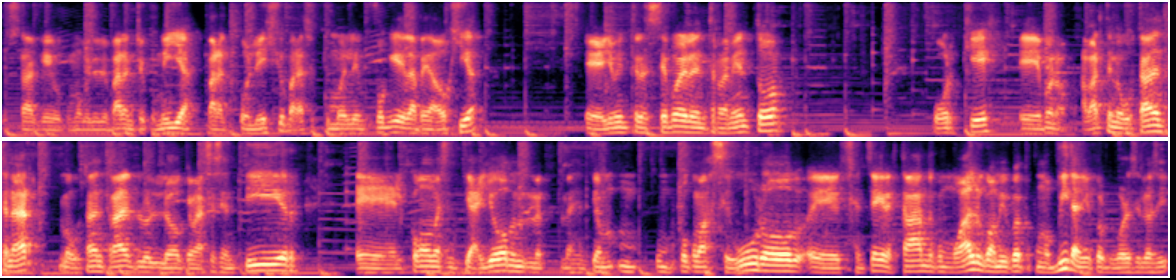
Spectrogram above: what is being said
o sea que como que te prepara entre comillas para el colegio, para eso es como el enfoque de la pedagogía. Eh, yo me interesé por el entrenamiento porque, eh, bueno, aparte me gustaba entrenar, me gustaba entrenar lo, lo que me hace sentir, eh, el cómo me sentía yo, me, me sentía un, un poco más seguro, eh, sentía que le estaba dando como algo a mi cuerpo, como vida a mi cuerpo, por decirlo así.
